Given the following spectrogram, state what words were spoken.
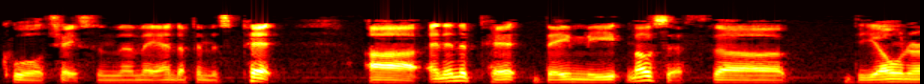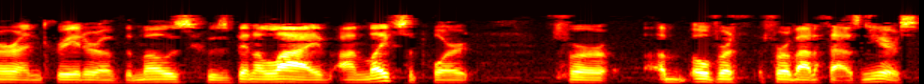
cool chase, and then they end up in this pit. Uh, and in the pit, they meet Moseph, the the owner and creator of the Mo's, who's been alive on life support for uh, over for about a thousand years,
